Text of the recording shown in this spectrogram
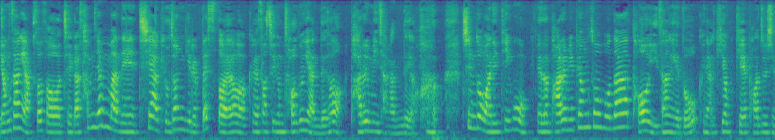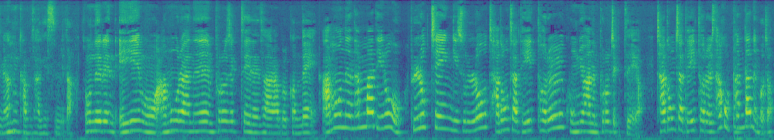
영상에 앞서서 제가 3년 만에 치아 교정기를 뺐어요. 그래서 지금 적응이 안 돼서 발음이 잘 안 돼요. 침도 많이 튀고 그래서 발음이 평소보다 더 이상해도 그냥 귀엽게 봐주시면 감사하겠습니다. 오늘은 AMO 아모라는 프로젝트에 대해서 알아볼 건데 아모는 한마디로 블록체인 기술로 자동차 데이터를 공유하는 프로젝트예요. 자동차 데이터를 사고 판다는 거죠.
